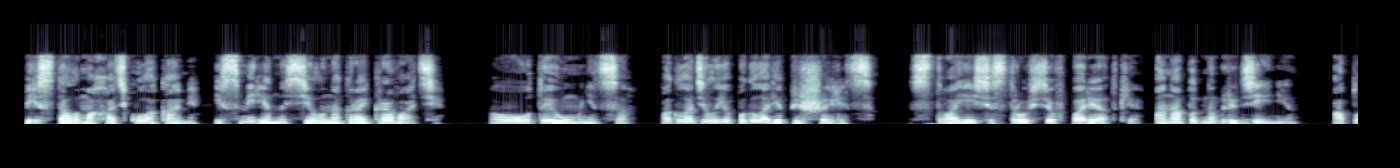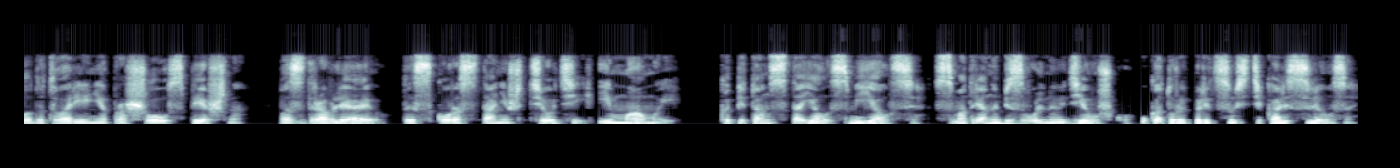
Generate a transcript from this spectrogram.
перестала махать кулаками и смиренно села на край кровати. «Вот и умница!» — погладил ее по голове пришелец. «С твоей сестрой все в порядке, она под наблюдением. Оплодотворение прошло успешно. Поздравляю, ты скоро станешь тетей и мамой. Капитан стоял и смеялся, смотря на безвольную девушку, у которой по лицу стекали слезы.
